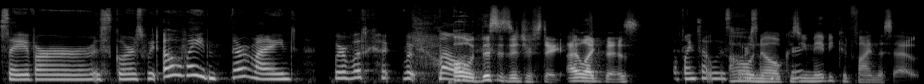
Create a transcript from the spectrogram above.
save our scores with. Oh wait, never mind. We're what? we're- Oh, this is interesting. I like this. the points that we Oh no, because you maybe could find this out.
